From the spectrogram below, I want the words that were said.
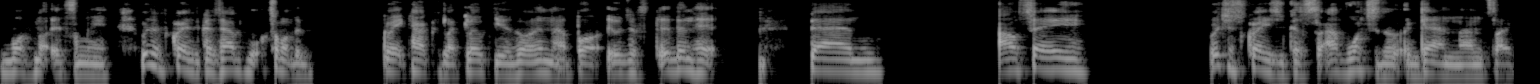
was not it for me, which is crazy because it had some of the great characters like Loki as well in that, but it was just it didn't hit. Then I'll say, which is crazy because I've watched it again and it's like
